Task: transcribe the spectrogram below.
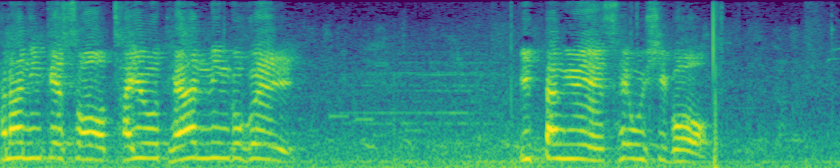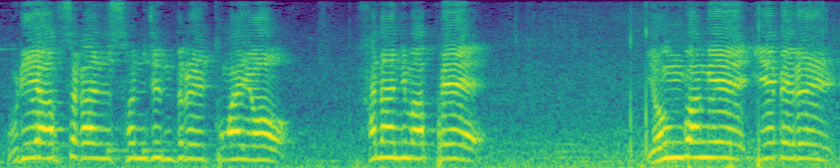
하나님께서 자유 대한민국을 이 땅 위에 세우시고 우리의 앞서간 선진들을 통하여 하나님 앞에 영광의 예배를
